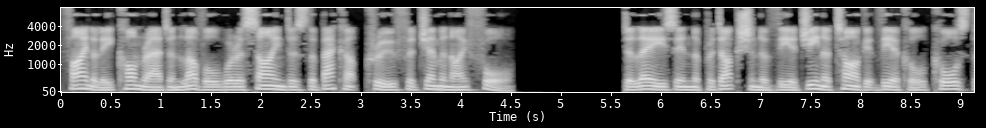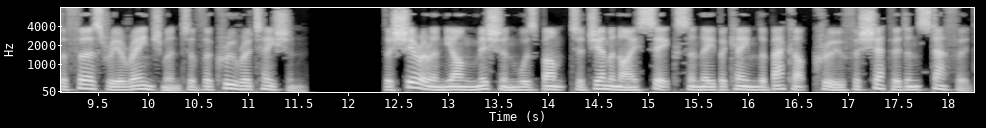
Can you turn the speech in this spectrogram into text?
Finally Conrad and Lovell were assigned as the backup crew for Gemini 4. Delays in the production of the Agena target vehicle caused the first rearrangement of the crew rotation. The Schirra and Young mission was bumped to Gemini 6 and they became the backup crew for Shepard and Stafford.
